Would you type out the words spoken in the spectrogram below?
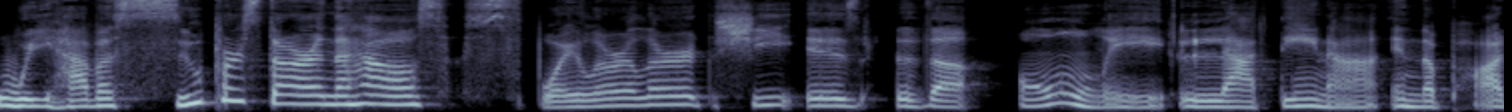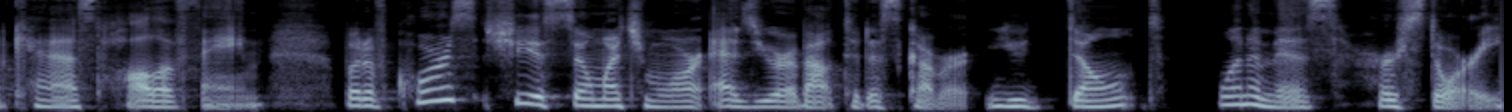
We have a superstar in the house. Spoiler alert, she is the only Latina in the podcast Hall of Fame. But of course, she is so much more as you're about to discover. You don't want to miss her story.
